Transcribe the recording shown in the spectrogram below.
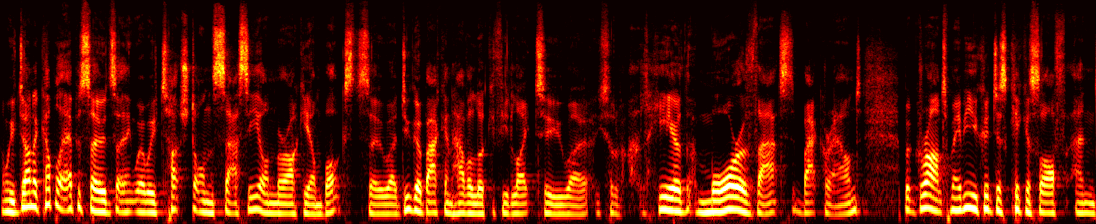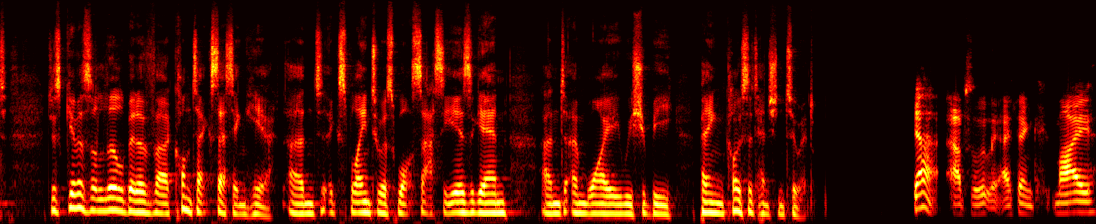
And we've done a couple of episodes, I think, where we've touched on SASE on Meraki Unboxed. So uh, do go back and have a look if you'd like to uh, sort of hear more of that background. But Grant, maybe you could just kick us off and just give us a little bit of uh, context setting here and explain to us what SASE is again and, and why we should be paying close attention to it. Yeah, absolutely. I think my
